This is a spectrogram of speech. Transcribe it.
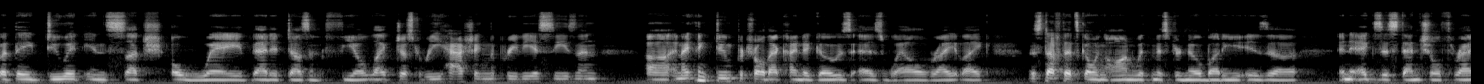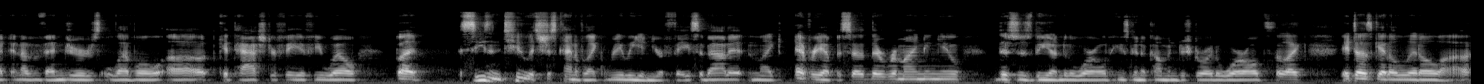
but they do it in such a way that it doesn't feel like just rehashing the previous season. Uh, and I think Doom Patrol that kind of goes as well, right? Like the stuff that's going on with Mr. Nobody is a an existential threat, an Avengers level uh, catastrophe, if you will. But season two, it's just kind of like really in your face about it, and like every episode, they're reminding you this is the end of the world. He's going to come and destroy the world. So like it does get a little, uh,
